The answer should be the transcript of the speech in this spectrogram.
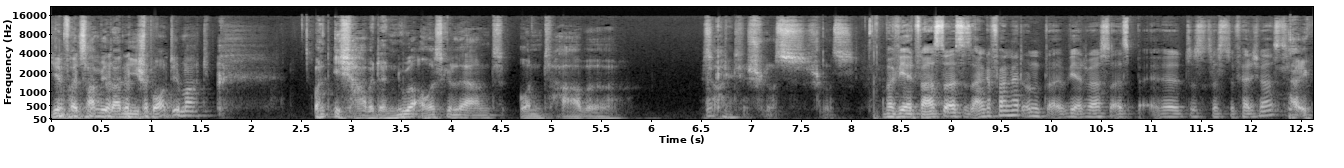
Jedenfalls haben wir da nie Sport gemacht. Und ich habe dann nur ausgelernt und habe gesagt, okay. Schluss, Schluss. Aber wie alt warst du, als es angefangen hat und wie alt warst du, als äh, dass, dass du fertig warst? Ja, ich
